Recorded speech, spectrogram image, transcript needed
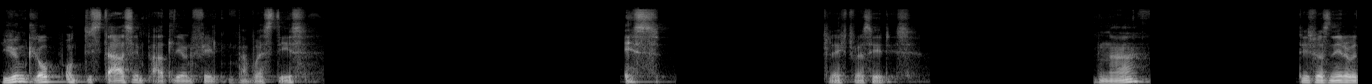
Jürgen Klopp und die Stars in Bad Leonfelden. Was war es das? Es. Vielleicht war es eh das. Na? Das war es nicht, aber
